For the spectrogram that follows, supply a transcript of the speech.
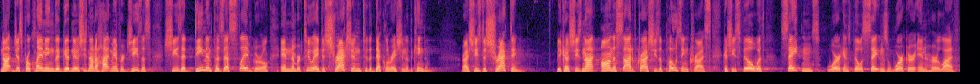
not just proclaiming the good news. She's not a hype man for Jesus. She's a demon possessed slave girl. And number two, a distraction to the declaration of the kingdom. Right? She's distracting because she's not on the side of Christ. She's opposing Christ because she's filled with Satan's work and filled with Satan's worker in her life.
